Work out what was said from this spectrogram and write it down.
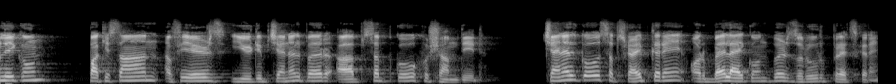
علیکم، پاکستان افیئرز یوٹیوب چینل پر آپ سب کو خوش آمدید۔ چینل کو سبسکرائب کریں اور بیل آئیکن پر ضرور پریس کریں۔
